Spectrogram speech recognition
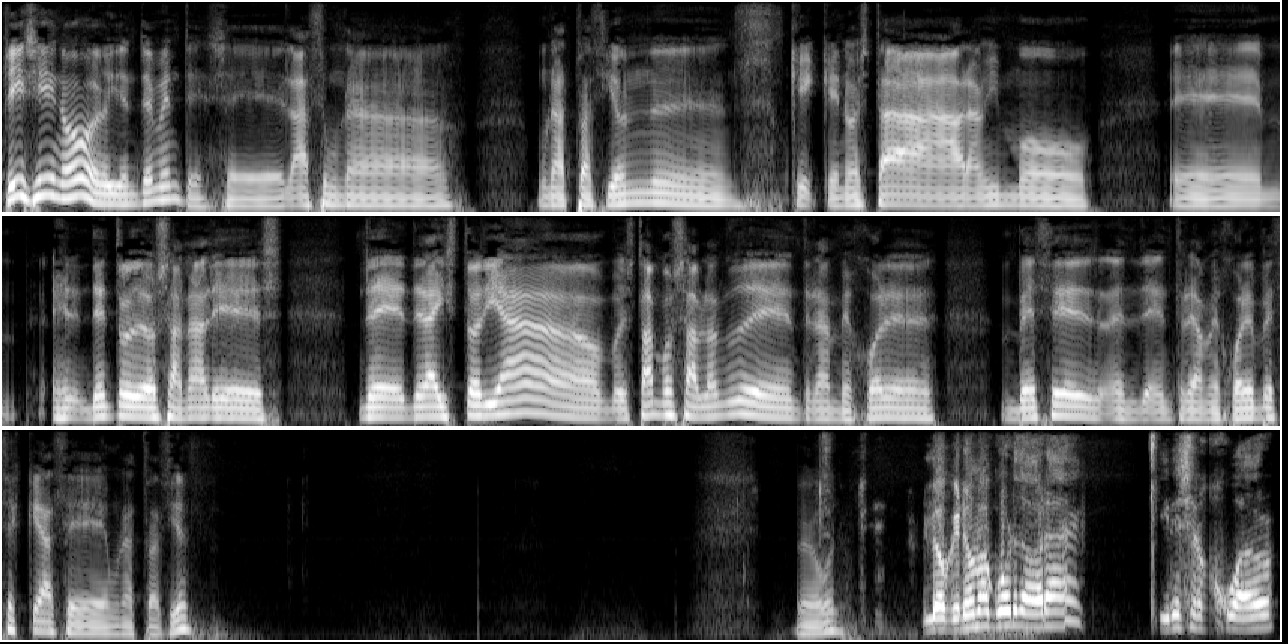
Sí, sí, no, evidentemente. Se le hace una, una actuación eh, que, que no está ahora mismo eh, en- dentro de los anales de, de la historia. Estamos hablando de entre las mejores veces, entre las mejores veces que hace una actuación. Pero bueno. Lo que no me acuerdo ahora es quién es el jugador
